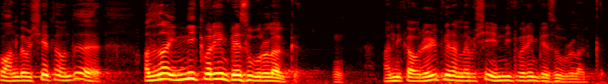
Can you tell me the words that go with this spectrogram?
ஸோ அந்த விஷயத்தை வந்து அதுதான் இன்னைக்கு வரையும் பேசு பொருளாக இருக்குது அன்றைக்கி அவர் எழுப்பின அந்த விஷயம் இன்னைக்கு வரையும் பேசு பொருளாக இருக்குது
